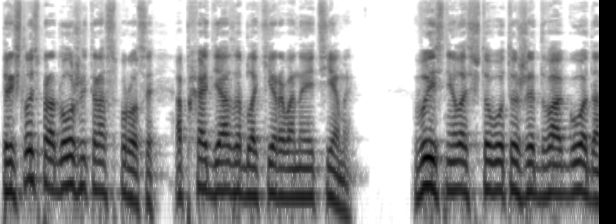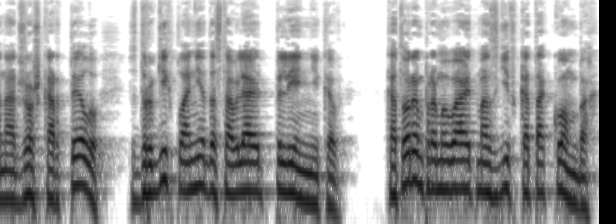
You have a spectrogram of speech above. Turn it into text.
Пришлось продолжить расспросы, обходя заблокированные темы. Выяснилось, что вот уже два года на Джош Картеллу с других планет доставляют пленников, которым промывают мозги в катакомбах,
